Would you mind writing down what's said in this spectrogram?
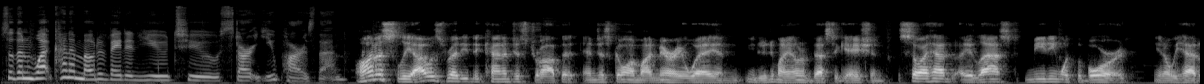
So then what kind of motivated you to start UPARS then? Honestly, I was ready to kind of just drop it and just go on my merry way and you know do my own investigation. So I had a last meeting with the board. You know, we had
